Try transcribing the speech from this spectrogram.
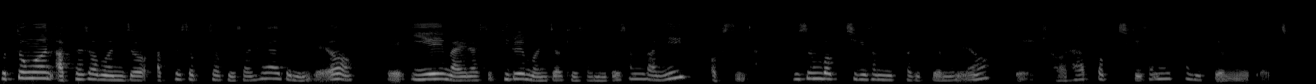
보통은 앞에서 먼저 앞에서부터 계산해야 되는데요. 예, 2a 마이너스 b를 먼저 계산해도 상관이 없습니다. 무슨 법칙이 성립하기 때문에요? 예, 결합 법칙이 성립하기 때문에 그렇죠.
